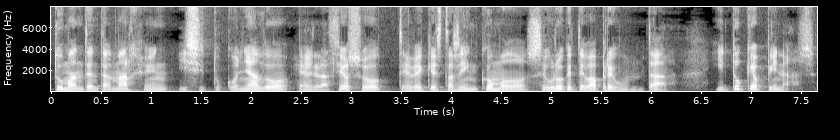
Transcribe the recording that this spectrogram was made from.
Tú mantente al margen y si tu cuñado, el gracioso, te ve que estás incómodo, seguro que te va a preguntar. ¿Y tú qué opinas?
